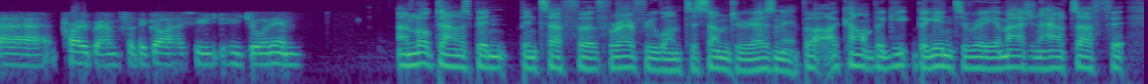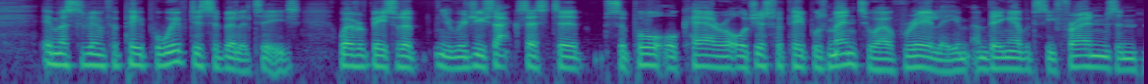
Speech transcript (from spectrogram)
uh, program for the guys who, who join in. And lockdown has been been tough for, for everyone to some degree, hasn't it? But I can't begi- begin to really imagine how tough it, it must have been for people with disabilities, whether it be sort of you know, reduced access to support or care, or, just for people's mental health, really, and, and being able to see friends and,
